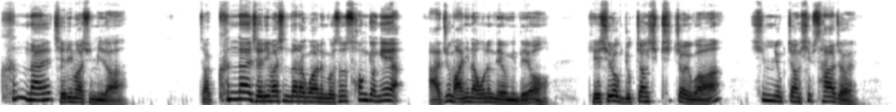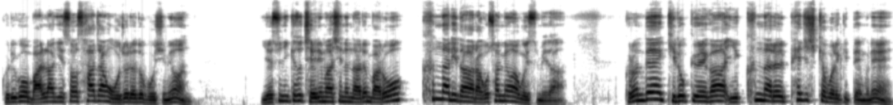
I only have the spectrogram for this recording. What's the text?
큰 날 재림하십니다. 자, 큰 날 재림하신다라고 하는 것은 성경에 아주 많이 나오는 내용인데요. 계시록 6장 17절과 16장 14절 그리고 말라기서 4장 5절에도 보시면 예수님께서 재림하시는 날은 바로 큰 날이다라고 설명하고 있습니다. 그런데 기독교회가 이 큰 날을 폐지시켜 버렸기 때문에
